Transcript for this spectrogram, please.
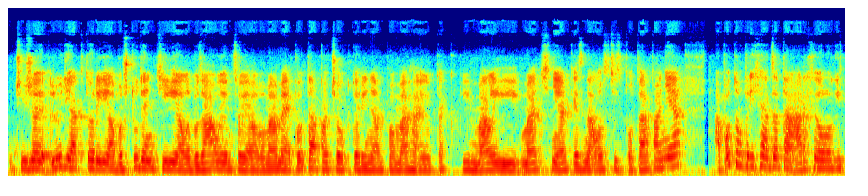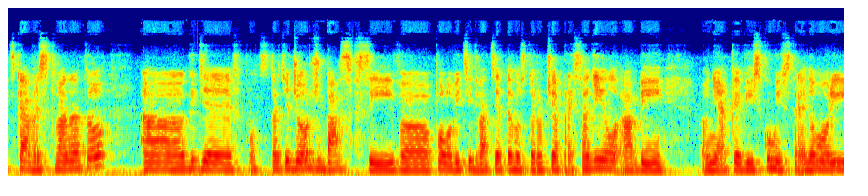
Čiže ľudia, ktorí, alebo študenti, alebo záujemcovia, alebo máme aj potápačov, ktorí nám pomáhajú, tak by mali mať nejaké znalosti z potápania. A potom prichádza tá archeologická vrstva na to, kde v podstate George Bass si v polovici 20. storočia presadil, aby nejaké výskumy v Stredomorí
